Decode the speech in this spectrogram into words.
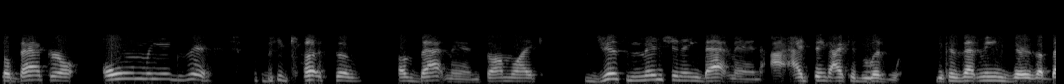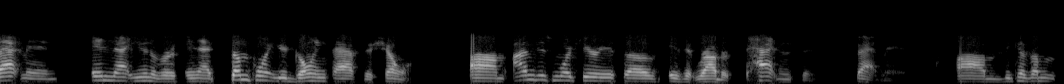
So Batgirl only exists because of of Batman. So I'm like, just mentioning Batman, I, I think I could live with because that means there's a Batman in that universe, and at some point you're going to have to show him. Um, I'm just more curious of is it Robert Pattinson Batman? Um, because I'm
